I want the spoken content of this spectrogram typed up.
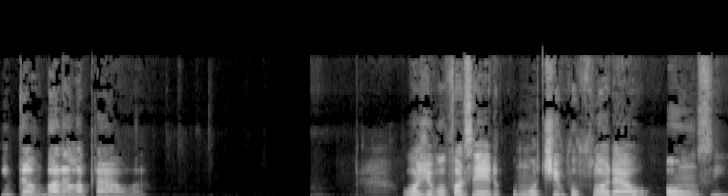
Então, bora lá para aula. Hoje eu vou fazer o motivo floral 11.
